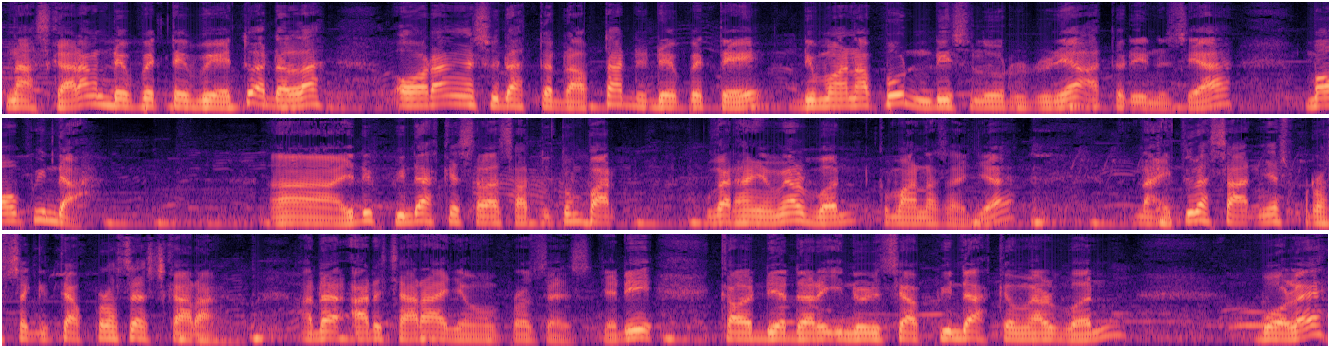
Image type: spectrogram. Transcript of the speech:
Nah sekarang DPTB itu adalah orang yang sudah terdaftar di DPT di mana pun di seluruh dunia atau di Indonesia mau pindah. Nah, jadi pindah ke salah satu tempat, bukan hanya Melbourne, ke mana saja. Nah itulah saatnya proses kita proses sekarang. Ada ada caranya memproses. Jadi kalau dia dari Indonesia pindah ke Melbourne, boleh.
